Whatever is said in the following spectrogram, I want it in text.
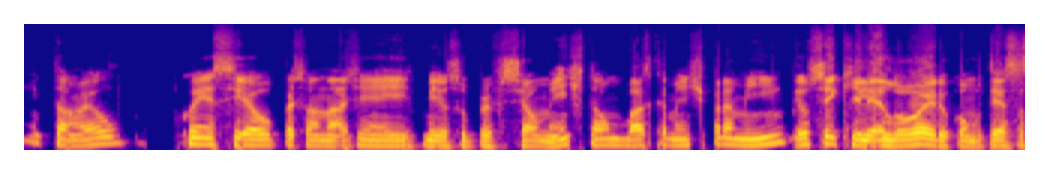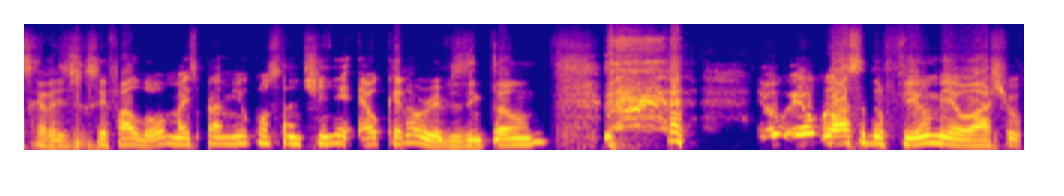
Então, eu conhecia o personagem aí meio superficialmente, então basicamente pra mim, eu sei que ele é loiro, como tem essas características que você falou, mas pra mim o Constantine é o Ken Reeves, então eu, eu gosto do filme, eu acho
